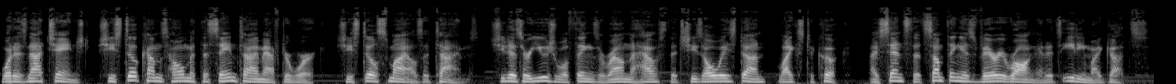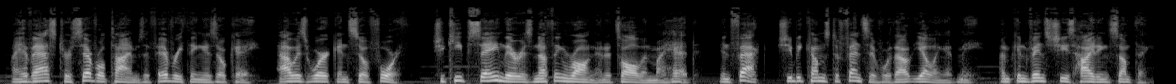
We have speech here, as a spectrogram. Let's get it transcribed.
what has not changed, she still comes home at the same time after work, she still smiles at times, she does her usual things around the house that she's always done, likes to cook. I sense that something is very wrong and it's eating my guts. I have asked her several times if everything is okay, how is work and so forth. She keeps saying there is nothing wrong and it's all in my head. In fact, she becomes defensive without yelling at me. I'm convinced she's hiding something.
